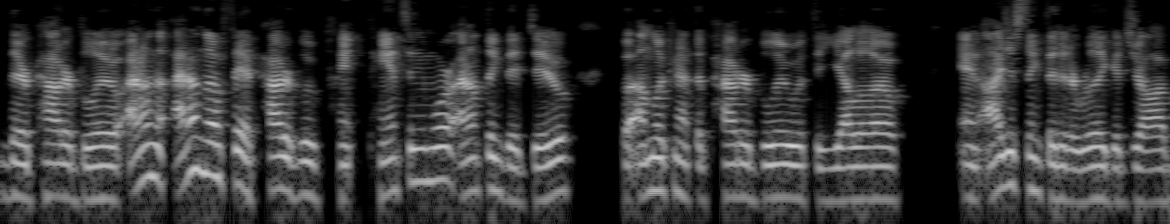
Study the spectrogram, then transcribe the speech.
their powder blue. I don't know. I don't know if they have powder blue pants anymore. I don't think they do but I'm looking at the powder blue with the yellow, and I just think they did a really good job.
